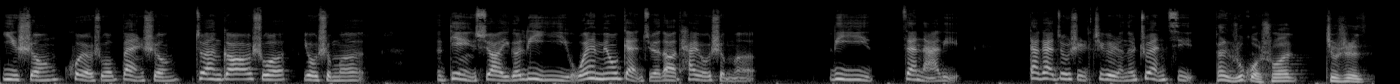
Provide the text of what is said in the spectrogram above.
一生，或者说半生。就按刚刚说，有什么电影需要一个利益，我也没有感觉到他有什么利益在哪里。大概就是这个人的传记。但如果说就是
